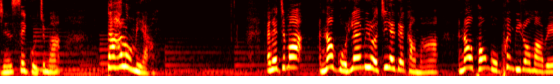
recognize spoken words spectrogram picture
ခြင်းစိတ်ကိုကျမတားလို့မရအောင်ဒါနဲ့ကျမအနောက်ကိုလှမ်းပြီးတော့ကြည့်လိုက်တဲ့အခါမှာအနောက်ဖုံးကိုဖွင့်ပြီးတော့မှပဲ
